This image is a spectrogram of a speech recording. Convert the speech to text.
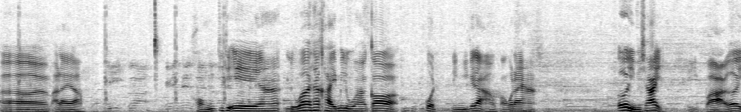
เอ่ออะไรอะ ของ GTA นะฮะ หรือว่าถ้าใครไม่รู้ฮะ ก็กดอย่างนี้ก็ได้เอาเอาก็ได้ฮะ เอ้ย ไม่ใช่ไอ้บ้าเอ้ย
